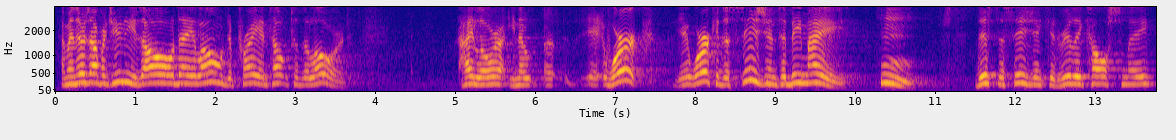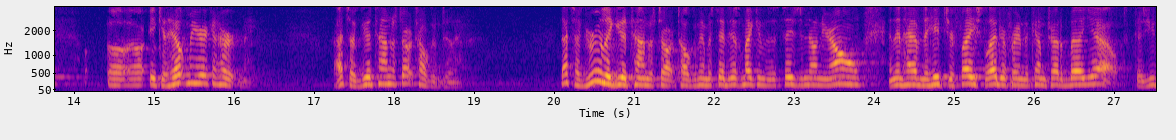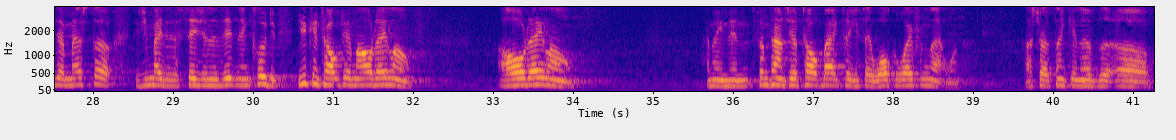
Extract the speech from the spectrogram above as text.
I mean, there's opportunities all day long to pray and talk to the Lord. Hey, Lord, you know, uh, at work, It work, a decision to be made. Hmm, this decision could really cost me uh, uh, it could help me or it could hurt me. That's a good time to start talking to him. That's a really good time to start talking to him instead of just making a decision on your own and then having to hit your face later for him to come try to bail you out because you done messed up because you made a decision that didn't include him. You can talk to him all day long. All day long. I mean, and sometimes he'll talk back to you and say, walk away from that one. I start thinking of the. Uh,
